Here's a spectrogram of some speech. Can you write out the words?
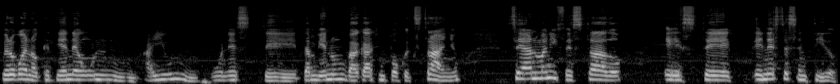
pero bueno, que tiene un, hay un, un, este, también un bagaje un poco extraño, se han manifestado este, en este sentido.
